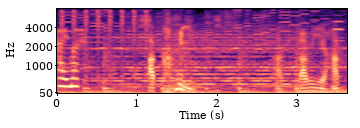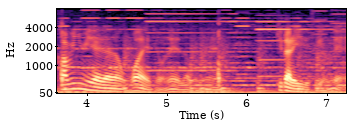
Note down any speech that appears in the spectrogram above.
たら絶対買います。ハッカミニ。ハッカミニ、ハッカミニみたいなの来ないですよね、多分ね。来たらいいですけどね。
